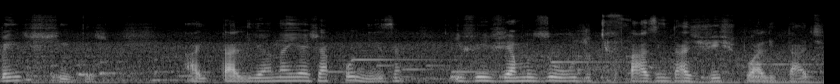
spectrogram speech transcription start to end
bem distintas, a italiana e a japonesa, e vejamos o uso que fazem da gestualidade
